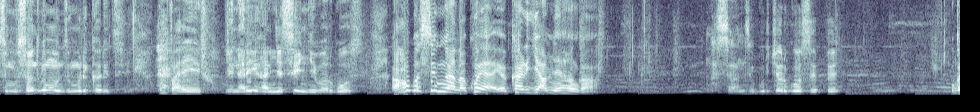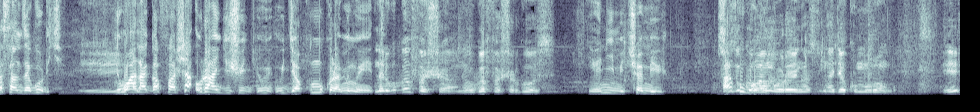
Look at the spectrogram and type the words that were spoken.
si musanzwe munzi muri karitsiye umva rero njye narihannye sinkiba rwose ahubwo si umwana ko ya- ko aryamye ahangaha nasanze gutya rwose pe ugasanze gutya ntiwanagafasha urangije uj- ujya kumukuramo inkweto nari kugafasha nari kugafasha rwose iyo ni imico mibi Ariko ko bangoroye nka- nkajya ku murongo Eh?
